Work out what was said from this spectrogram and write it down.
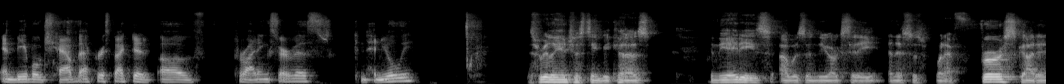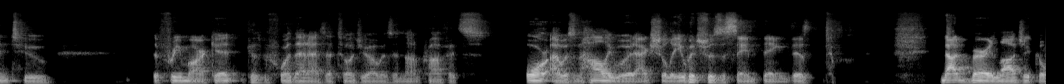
and be able to have that perspective of providing service continually? It's really interesting because in the 80s, I was in New York City, and this was when I first got into the free market. Because before that, as I told you, I was in nonprofits, or I was in Hollywood actually, which was the same thing. There's not very logical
